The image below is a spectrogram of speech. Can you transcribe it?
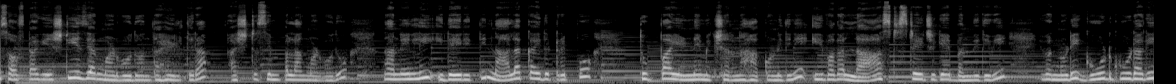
ಸಾಫ್ಟಾಗಿ ಎಷ್ಟು ಈಸಿಯಾಗಿ ಮಾಡ್ಬೋದು ಅಂತ ಹೇಳ್ತೀರಾ. ಅಷ್ಟು ಸಿಂಪಲ್ಲಾಗಿ ಮಾಡ್ಬೋದು. ನಾನಿಲ್ಲಿ ಇದೇ ರೀತಿ ನಾಲ್ಕೈದು ಟ್ರಿಪ್ಪು ತುಪ್ಪ, ಎಣ್ಣೆ ಮಿಕ್ಸರನ್ನ ಹಾಕ್ಕೊಂಡಿದ್ದೀನಿ ಇವಾಗ ಲಾಸ್ಟ್ ಸ್ಟೇಜ್ಗೆ ಬಂದಿದ್ದೀವಿ. ಇವಾಗ ನೋಡಿ ಗೂಡ್ ಗೂಡಾಗಿ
